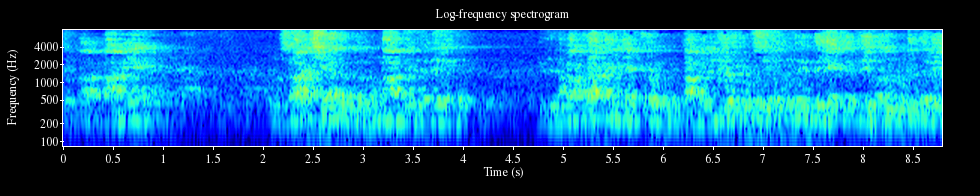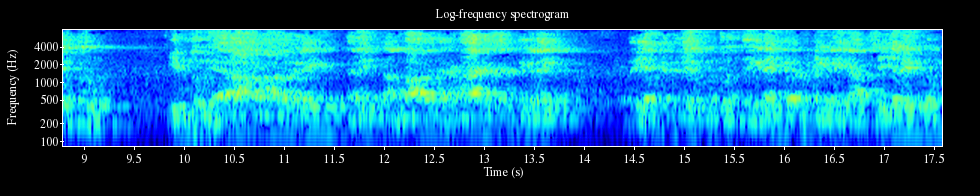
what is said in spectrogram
சொன்னார். நானே ஒரு சாட்சியாக உங்கள் முன்னால் இருக்கிறேன் இது நமக்கான இயக்கம் நாம் எல்லோரும் சேர்ந்து இந்த இயக்கத்தை வலுப்படுத்த வேண்டும். இன்னும் ஏராளமானவர்களை தலித் அல்லாத ஜனநாயக சக்திகளை இந்த இயக்கத்திலே கொண்டு வந்து இணைக்கிற பணிகளை நாம் செய்ய வேண்டும்.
